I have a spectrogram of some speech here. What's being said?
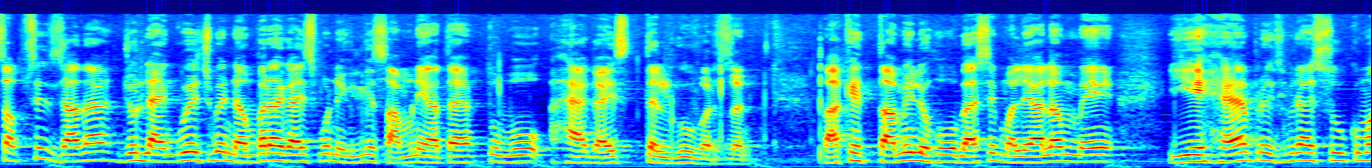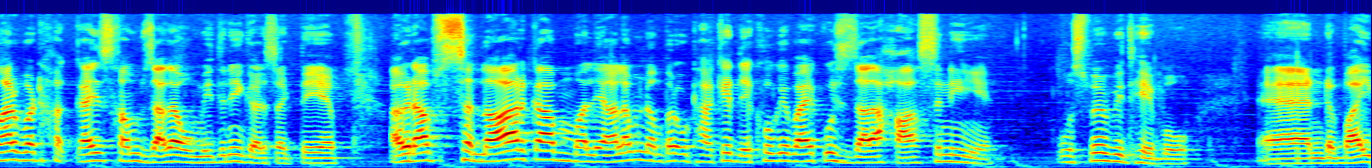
सबसे ज़्यादा जो लैंग्वेज में नंबर है गाइस वो निकल के सामने आता है तो वो है गाइस तेलुगु वर्जन बाकी तमिल हो, वैसे मलयालम में ये हैं पृथ्वीराज सुकुमार बट गाइस हम ज़्यादा उम्मीद नहीं कर सकते हैं। अगर आप सलार का मलयालम नंबर उठा के देखोगे भाई, कुछ ज़्यादा हास नहीं है। उसमें भी थे वो। एंड भाई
